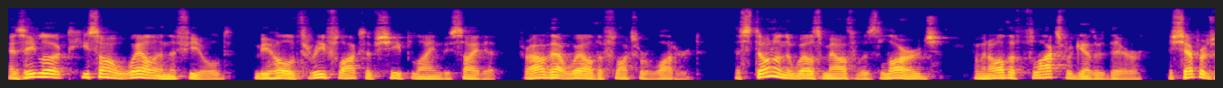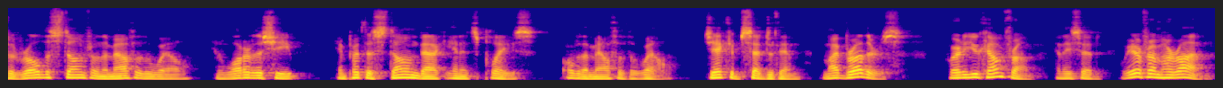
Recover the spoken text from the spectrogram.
As he looked, he saw a well in the field, and behold, three flocks of sheep lying beside it. For out of that well the flocks were watered. The stone on the well's mouth was large, and when all the flocks were gathered there, the shepherds would roll the stone from the mouth of the well and water the sheep and put the stone back in its place over the mouth of the well. Jacob said to them, My brothers, where do you come from? And they said, We are from Haran.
